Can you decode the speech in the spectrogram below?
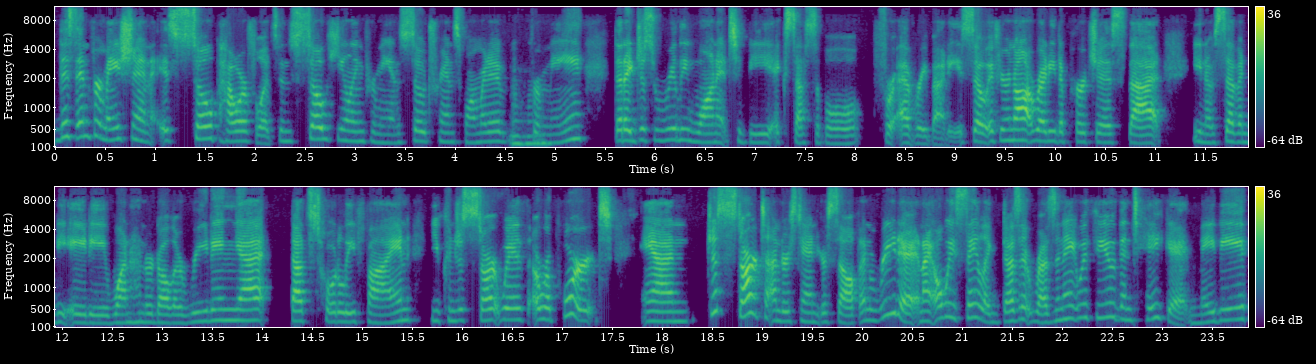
this information is so powerful. It's been so healing for me and so transformative mm-hmm. for me that I just really want it to be accessible for everybody. So if you're not ready to purchase that, you know, 70, 80, $100 reading yet, that's totally fine. You can just start with a report and just start to understand yourself and read it. And I always say, like, does it resonate with you? Then take it. Maybe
